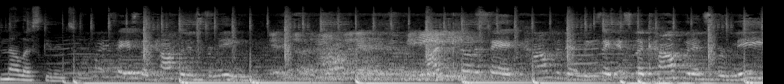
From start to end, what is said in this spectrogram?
Now let's get into it. I say it's the confidence for me. It's the confidence for me. I need you to say it confidently. Say it's the confidence for me.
